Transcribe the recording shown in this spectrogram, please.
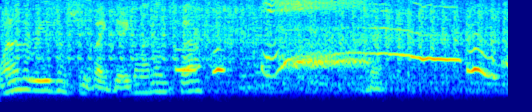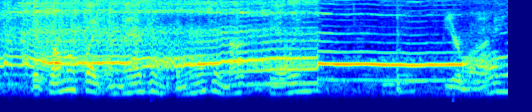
one of the reasons she's like giggling and stuff, here. it's almost like imagine, imagine not feeling your body.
